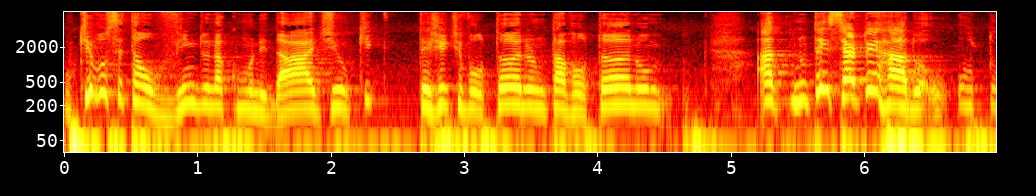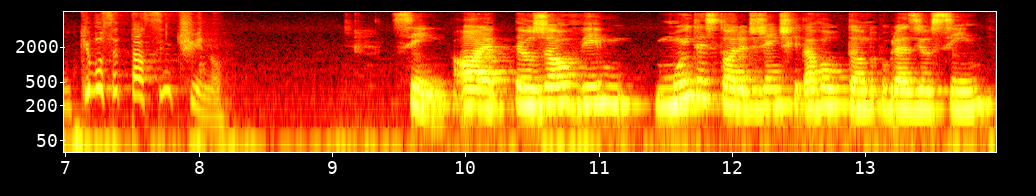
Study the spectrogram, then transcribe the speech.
O que você está ouvindo na comunidade? O que tem gente voltando, não está voltando? Ah, não tem certo e errado. O, o, o que você está sentindo? Sim, olha, eu já ouvi muita história de gente que está voltando para o Brasil, sim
